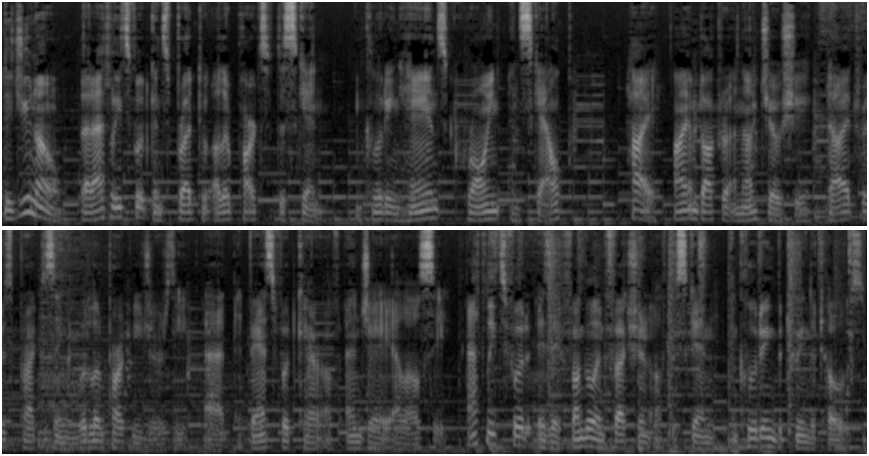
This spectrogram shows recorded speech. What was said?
Did you know that athlete's foot can spread to other parts of the skin, including hands, groin, and scalp? Hi, I am Dr. Anant Joshi, podiatrist practicing in Woodland Park, New Jersey at Advanced Foot Care of NJ LLC. Athlete's foot is a fungal infection of the skin, including between the toes.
